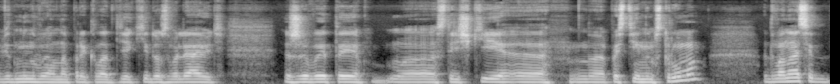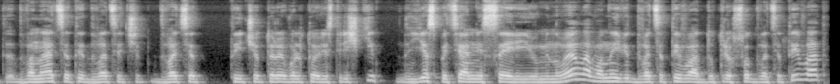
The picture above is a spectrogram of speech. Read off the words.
від Мінвел, наприклад, які дозволяють живити стрічки постійним струмом. 12, 12, 20, 24 вольтові стрічки. Є спеціальні серії у Мінвела. Вони від 20 Вт до 320 Вт.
